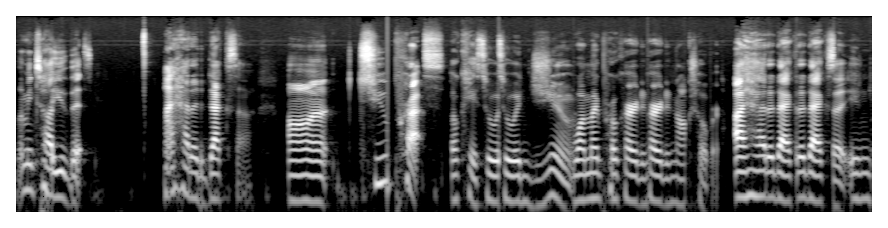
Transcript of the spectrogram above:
Let me tell you this I had a DEXA on two preps. Okay, so so in June, won my pro card, card in October. I had a DEXA in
